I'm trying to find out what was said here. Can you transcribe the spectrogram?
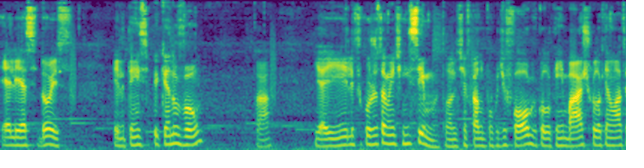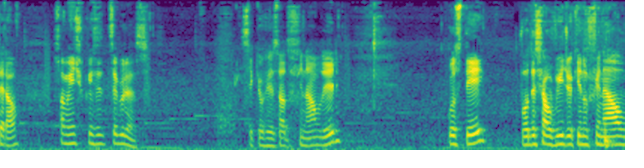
LS2, ele tem esse pequeno vão, tá? E aí ele ficou justamente em cima, então ele tinha ficado um pouco de folga, coloquei embaixo, coloquei na lateral, somente o quesito de segurança. Esse aqui é o resultado final dele. Gostei, vou deixar o vídeo aqui no final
